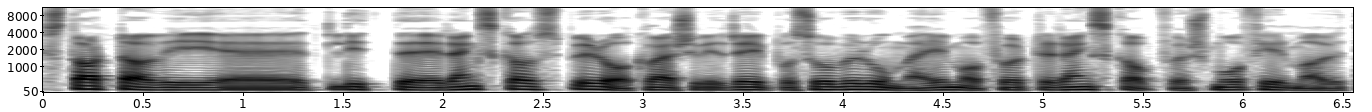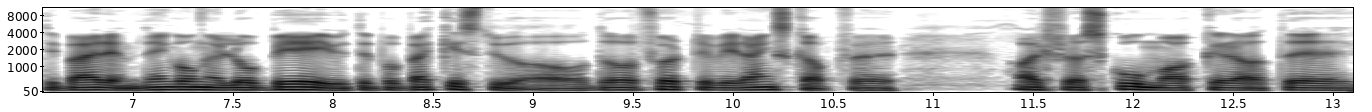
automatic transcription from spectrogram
starta vi et lite regnskapsbyrå hver som vi drev på soverommet hjemme og førte regnskap for småfirmaer ute i Bærum. Den gangen lå BI ute på Bekkestua, og da førte vi regnskap for Alt fra skomakere til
